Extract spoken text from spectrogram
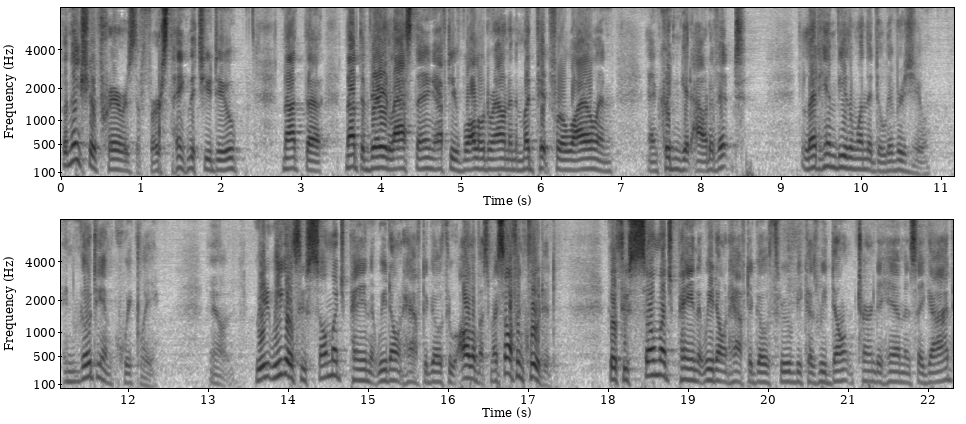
But make sure prayer is the first thing that you do, not the, not the very last thing after you've wallowed around in the mud pit for a while and, and couldn't get out of it. Let Him be the one that delivers you. And go to Him quickly. You know, we, we go through so much pain that we don't have to go through, all of us, myself included, go through so much pain that we don't have to go through because we don't turn to Him and say, God,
